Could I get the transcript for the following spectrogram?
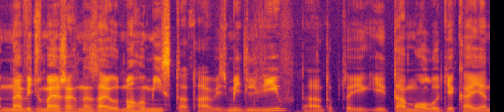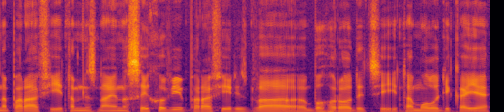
навіть в межах не знаю, одного міста. Та, Візьміть Львів, та, тобто і, і та молодь, яка є на парафії, там не знаю, на Сихові, парафії Різдва Богородиці, і та молодь, яка є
